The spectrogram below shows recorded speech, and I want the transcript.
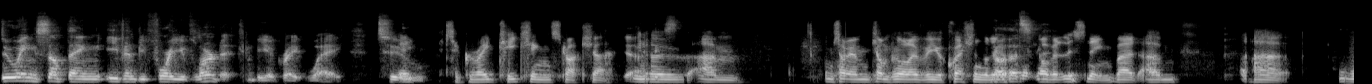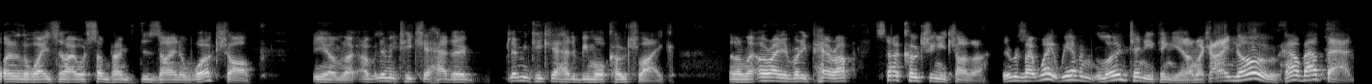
doing something even before you've learned it can be a great way to it's a great teaching structure yeah, you know um, I'm sorry, I'm jumping all over your questions. I no, that's... of it listening, but um, uh, one of the ways that I will sometimes design a workshop, you know, I'm like, oh, let me teach you how to let me teach you how to be more coach-like. And I'm like, all right, everybody, pair up, start coaching each other. It was like, wait, we haven't learned anything yet. I'm like, I know. How about that?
